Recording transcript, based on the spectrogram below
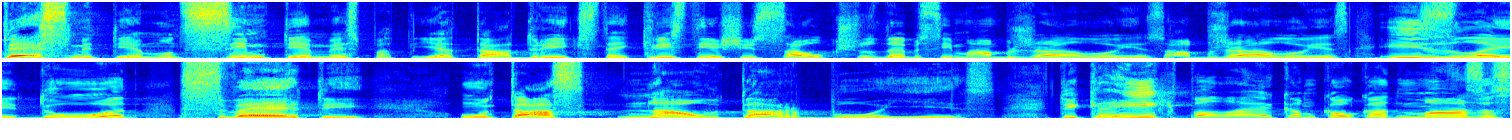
desmitiem un simtiem, mēs pat, ja tā drīkst teikt, kristieši ir saukši uz debesīm, apžēlojies, apžēlojies, izlai, dod, svētī. Un tas nav darbojies. Tikai ik pa laikam kaut kādas mazas,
